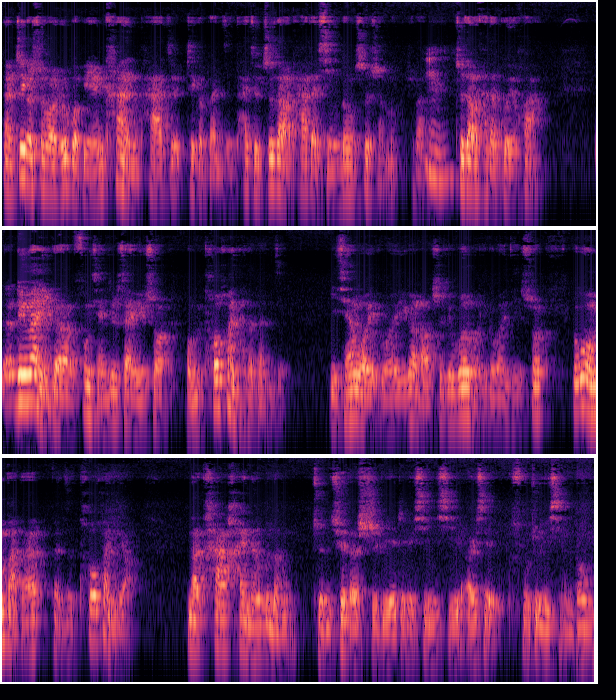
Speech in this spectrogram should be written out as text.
那这个时候，如果别人看他这这个本子，他就知道他的行动是什么，是吧？嗯。知道他的规划。呃，另外一个风险就在于说，我们偷换他的本子。以前我我一个老师就问我一个问题，说如果我们把他本子偷换掉，那他还能不能准确的识别这个信息，而且付诸于行动？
